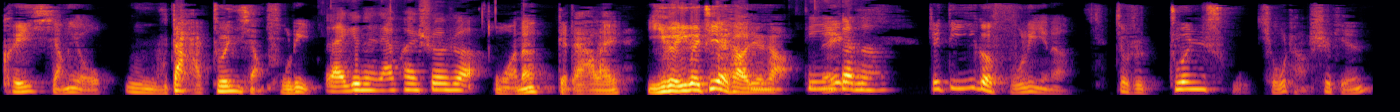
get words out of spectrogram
可以享有五大专享福利。来跟大家快说说。我呢给大家来一个一个介绍介绍。嗯第一个哎呢，这第一个福利呢，就是专属球场视频。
